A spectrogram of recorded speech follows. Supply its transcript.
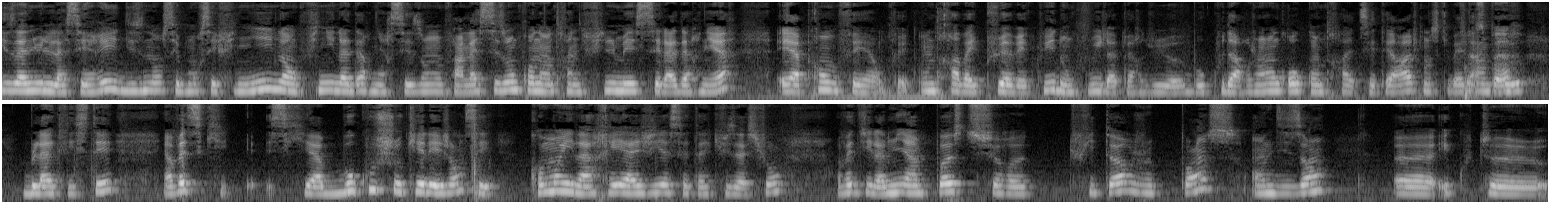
ils annulent la série, ils disent non, c'est bon, c'est fini, là on finit la dernière saison, enfin la saison qu'on est en train de filmer, c'est la dernière, et après on fait, on fait, on ne travaille plus avec lui, donc lui il a perdu euh, beaucoup d'argent, gros contrat, etc. Je pense qu'il va être un peu blacklisté. Et en fait, ce qui, a beaucoup choqué les gens, c'est comment il a réagi à cette accusation. En fait, il a mis un post sur euh, Twitter, je pense, en disant euh, écoute, euh,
